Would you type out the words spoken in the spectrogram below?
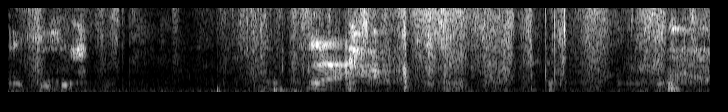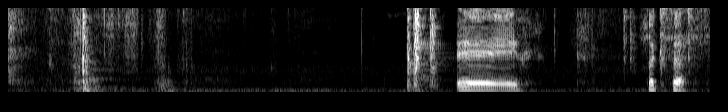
Let's see here. Ah. A success.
